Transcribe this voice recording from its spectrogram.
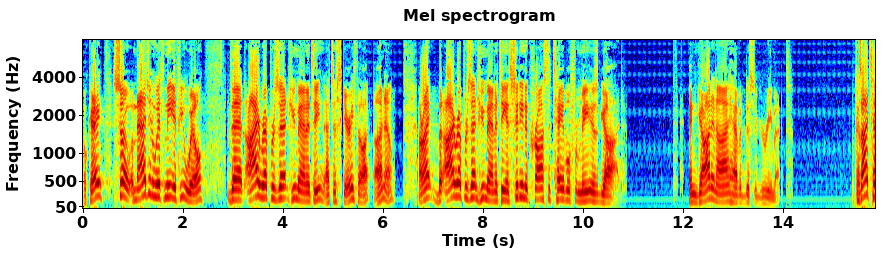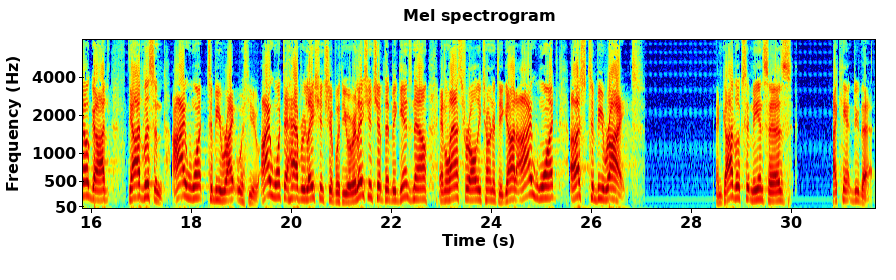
Okay? So imagine with me, if you will, that I represent humanity. That's a scary thought, I know. All right? But I represent humanity, and sitting across the table from me is God. And God and I have a disagreement. Because I tell God, God, listen, I want to be right with you. I want to have relationship with you, a relationship that begins now and lasts for all eternity. God, I want us to be right. And God looks at me and says, I can't do that.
